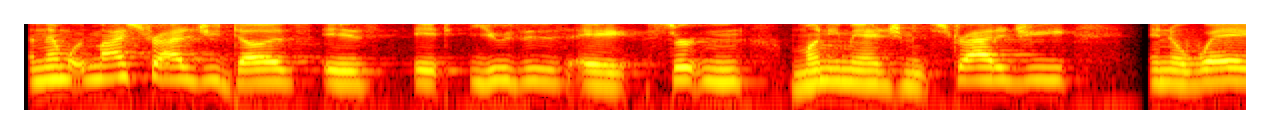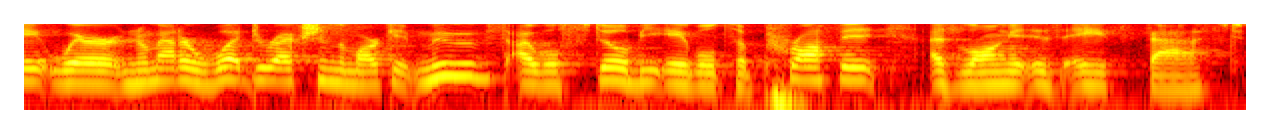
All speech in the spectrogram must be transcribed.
And then what my strategy does is it uses a certain money management strategy in a way where no matter what direction the market moves, I will still be able to profit as long as it is a fast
